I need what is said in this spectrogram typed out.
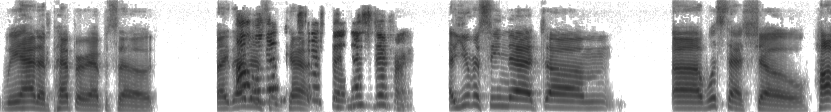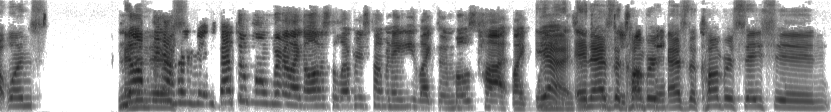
we had a pepper episode. Like that oh, doesn't that's count. different. That's different. Have you ever seen that um uh what's that show? Hot Ones? No, I think I heard of it. Is that the one where like all the celebrities come and they eat like the most hot like Yeah, and as the conver- as the conversation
